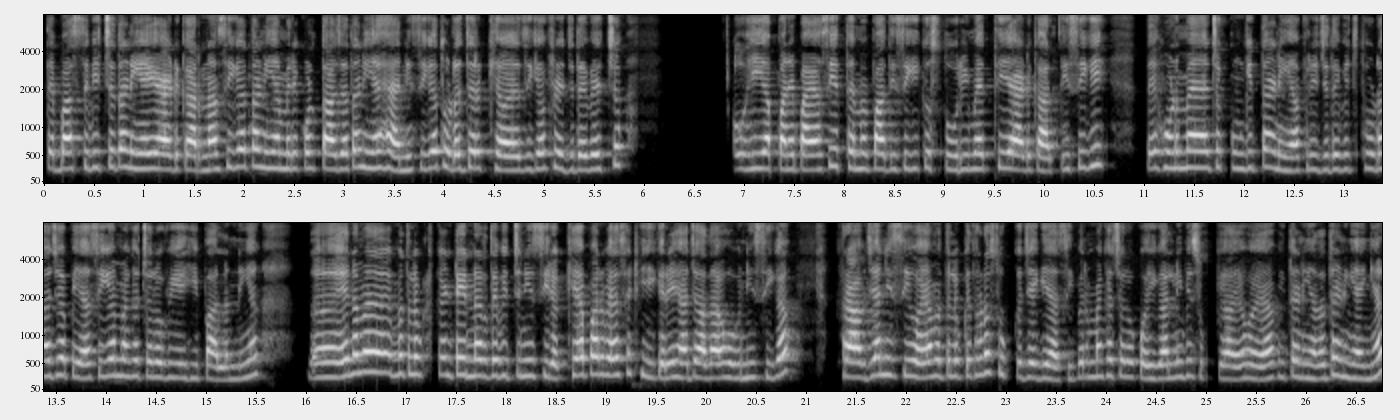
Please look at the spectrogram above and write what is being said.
ਤੇ ਬਸ ਵਿੱਚ ਧਨੀਆ ਹੀ ਐਡ ਕਰਨਾ ਸੀਗਾ। ਧਨੀਆ ਮੇਰੇ ਕੋਲ ਤਾਜ਼ਾ ਧਨੀਆ ਹੈ ਨਹੀਂ ਸੀਗਾ ਥੋੜਾ ਜਿਹਾ ਰੱਖਿਆ ਹੋਇਆ ਸੀਗਾ ਫ੍ਰਿਜ ਦੇ ਵਿੱਚ। ਉਹੀ ਆਪਾਂ ਨੇ ਪਾਇਆ ਸੀ। ਇੱਥੇ ਮੈਂ ਪਾਤੀ ਸੀਗੀ ਕਸਤੂਰੀ ਮੇਥੀ ਐਡ ਕਰਤੀ ਸੀਗੀ। ਤੇ ਹੁਣ ਮੈਂ ਚੱਕੂੰਗੀ ਧਨੀਆ ਫ੍ਰਿਜ ਦੇ ਵਿੱਚ ਥੋੜਾ ਜਿਹਾ ਪਿਆ ਸੀਗਾ। ਮੈਂ ਕਿਹਾ ਚਲੋ ਵੀ ਇਹੀ ਪਾ ਲੈਂਦੀ ਆ ਇਹ ਨਾ ਮੈਂ ਮਤਲਬ ਕੰਟੇਨਰ ਦੇ ਵਿੱਚ ਨਹੀਂ ਸੀ ਰੱਖਿਆ ਪਰ ਵੈਸੇ ਠੀਕ ਰਿਹਾ। ਜ਼ਿਆਦਾ ਉਹ ਨਹੀਂ ਸੀਗਾ। ਖਰਾਬ ਜਿਹਾ ਨਹੀਂ ਸੀ ਹੋਇਆ। ਮਤਲਬ ਕਿ ਥੋੜਾ ਸੁੱਕ ਜੇ ਗਿਆ ਸੀ। ਪਰ ਮੈਂ ਕਿਹਾ ਚਲੋ ਕੋਈ ਗੱਲ ਨਹੀਂ ਵੀ ਸੁੱਕਿਆ ਹੋਇਆ ਹੋਇਆ ਵੀ ਧਨੀਆ ਦਾ ਧਨੀਆ ਹੀ ਆ।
